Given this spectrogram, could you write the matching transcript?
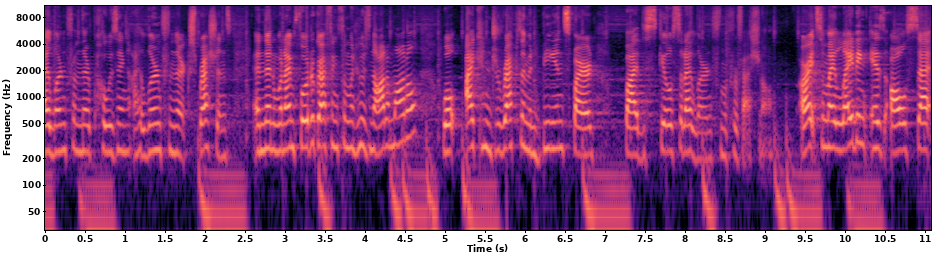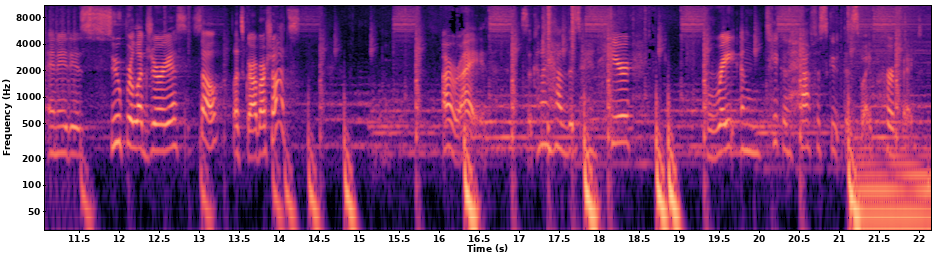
I learn from their posing, I learn from their expressions, and then when I'm photographing someone who's not a model, well, I can direct them and be inspired by the skills that I learned from a professional. All right, so my lighting is all set and it is super luxurious, so let's grab our shots. All right, so can I have this hand here? Great, and take a half a scoot this way, perfect.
